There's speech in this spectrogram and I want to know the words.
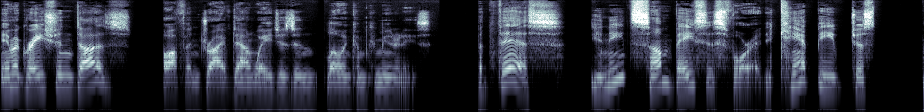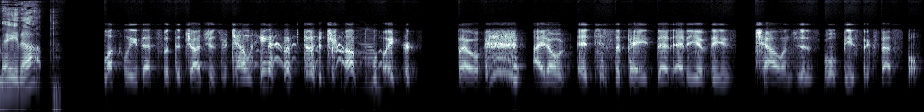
Immigration does often drive down wages in low income communities. But this, you need some basis for it. It can't be just made up. Luckily, that's what the judges are telling them the Trump yeah. lawyers. So I don't anticipate that any of these challenges will be successful.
